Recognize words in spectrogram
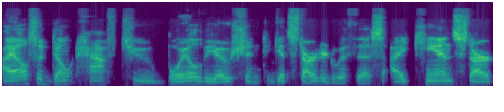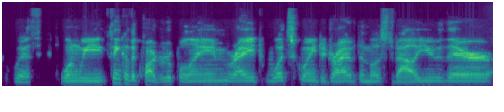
I also don't have to boil the ocean to get started with this. I can start with when we think of the quadruple aim, right? What's going to drive the most value there?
